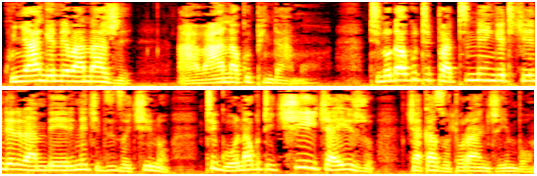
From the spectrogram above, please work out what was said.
Kunyange nevanazve havana kupindamo tinoda kuti patinenge tichienderera mberi nechidzidzo chino tigoona kuti chii chaizvo chakazotora nzvimbo.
